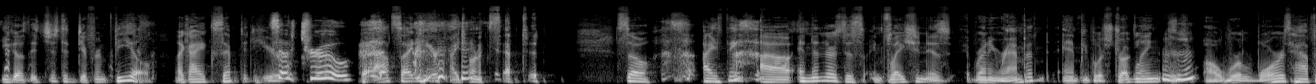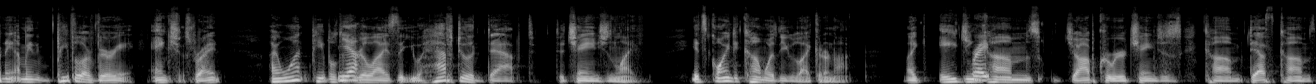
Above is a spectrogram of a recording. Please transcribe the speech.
He goes, "It's just a different feel. Like I accept it here, So true. but outside here, I don't accept it." So I think, uh, and then there's this inflation is running rampant, and people are struggling. There's uh, world wars happening. I mean, people are very anxious, right? I want people to Yeah. realize that you have to adapt to change in life. It's going to come whether you like it or not. Like aging Right. comes, job career changes come, death comes.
